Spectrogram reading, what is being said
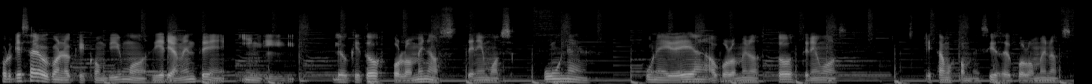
Porque es algo con lo que convivimos diariamente y lo que todos por lo menos tenemos una, una idea, o por lo menos todos tenemos, estamos convencidos de por lo menos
